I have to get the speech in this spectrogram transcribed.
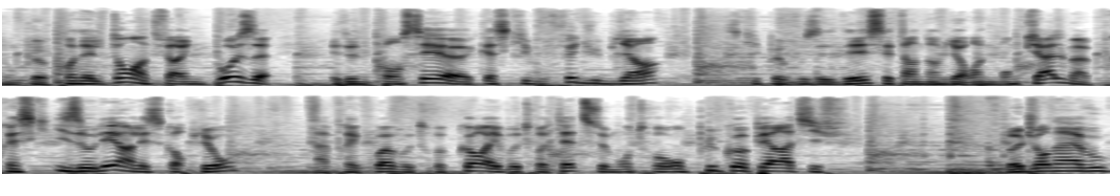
Donc euh, prenez le temps hein, de faire une pause et de ne penser euh, qu'à ce qui vous fait du bien. Ce qui peut vous aider, c'est un environnement calme, presque isolé, hein, les scorpions. Après quoi, votre corps et votre tête se montreront plus coopératifs. Bonne journée à vous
